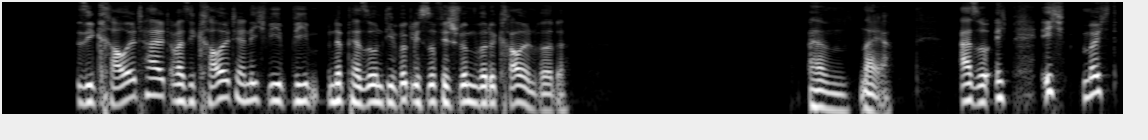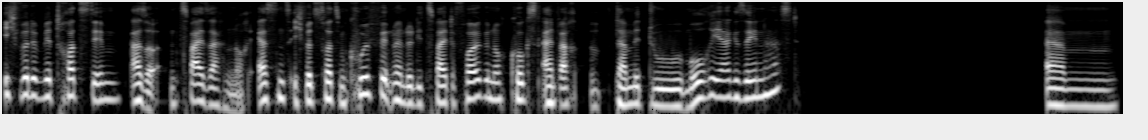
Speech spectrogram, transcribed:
sie krault halt, aber sie krault ja nicht wie, wie eine Person, die wirklich so viel schwimmen würde, kraulen würde. Ähm, naja. Also ich, ich möchte, ich würde mir trotzdem, also zwei Sachen noch. Erstens, ich würde es trotzdem cool finden, wenn du die zweite Folge noch guckst, einfach damit du Moria gesehen hast. Ähm,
